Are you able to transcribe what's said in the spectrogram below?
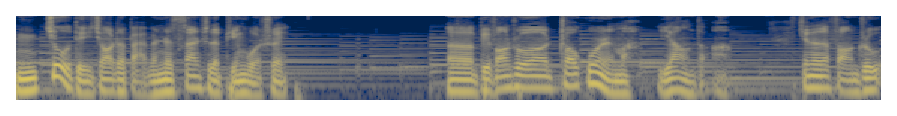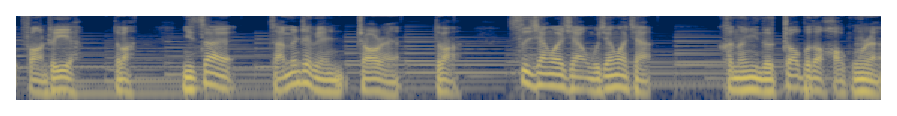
你就得交这百分之三十的苹果税。呃，比方说招工人嘛，一样的啊。现在的纺织纺织业，对吧？你在咱们这边招人，对吧？四千块钱、五千块钱，可能你都招不到好工人。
